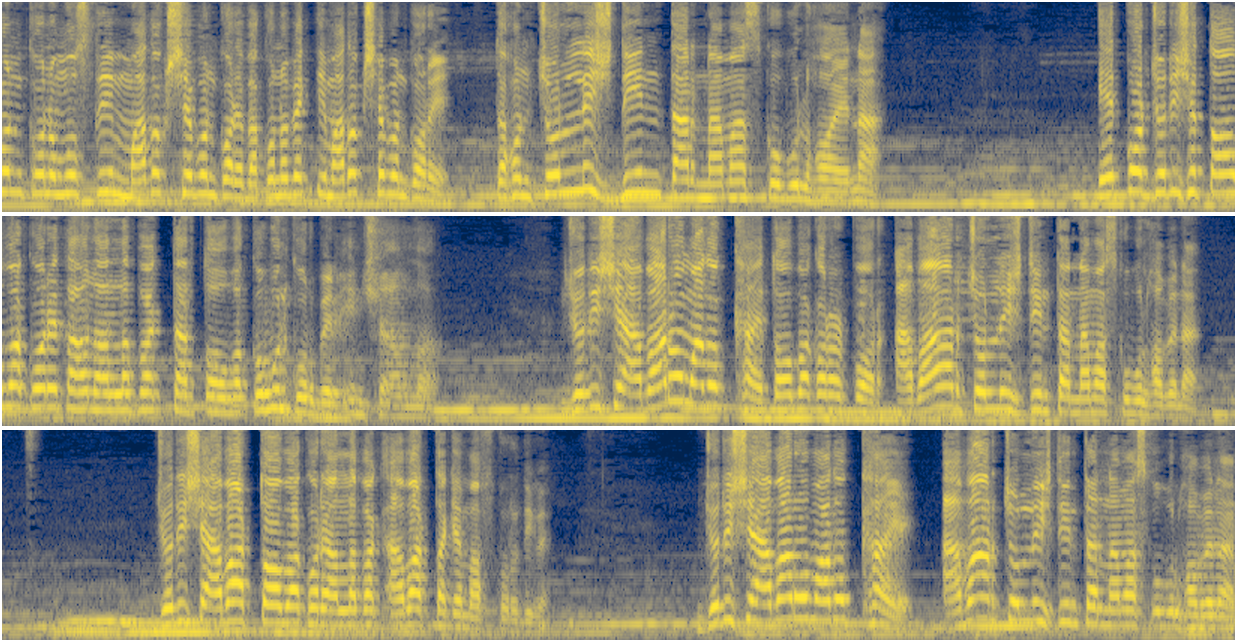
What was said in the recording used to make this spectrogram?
যখন কোনো মুসলিম মাদক সেবন করে বা কোনো ব্যক্তি মাদক সেবন করে, তখন চল্লিশ দিন তার নামাজ কবুল হয় না। এরপর যদি সে তওবা করে, তাহলে আল্লাহ পাক তার তওবা কবুল করবেন, ইনশাআল্লাহ। যদি সে আবারও মাদক খায় তওবা করার পর, আবার চল্লিশ দিন তার নামাজ কবুল হবে না। যদি সে আবার তওবা করে, আল্লাহ পাক আবার তাকে মাফ করে দিবেন। যদি সে আবারও মাদক খায়, আবার চল্লিশ দিন তার নামাজ কবুল হবে না।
